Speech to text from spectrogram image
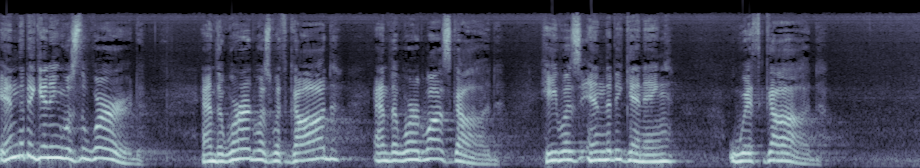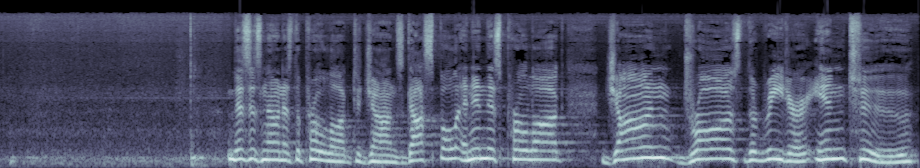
In the beginning was the Word, and the Word was with God, and the Word was God. He was in the beginning with God. This is known as the prologue to John's Gospel, and in this prologue, John draws the reader into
